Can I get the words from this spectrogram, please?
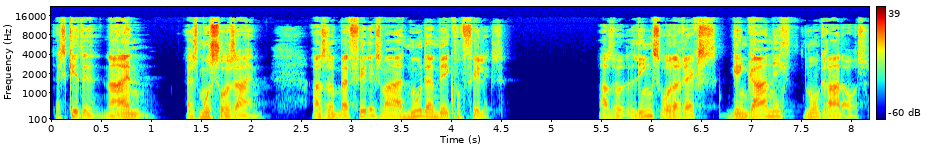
Das geht nicht. Nein, es muss so sein. Also bei Felix war nur der Weg von Felix. Also links oder rechts ging gar nicht, nur geradeaus.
